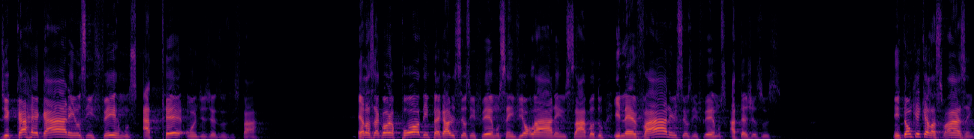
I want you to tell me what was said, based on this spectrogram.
de carregarem os enfermos até onde Jesus está. Elas agora podem pegar os seus enfermos sem violarem o sábado e levarem os seus enfermos até Jesus. Então o que, que elas fazem?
